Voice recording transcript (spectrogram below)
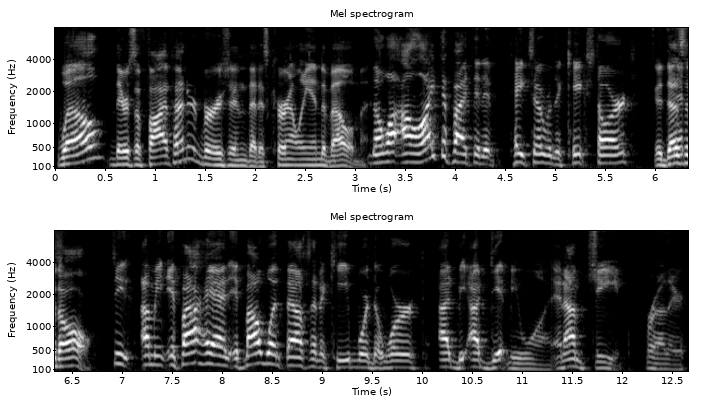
Well, there's a 500 version that is currently in development. the, I like the fact that it takes over the kickstart. It does it all. See, I mean, if I had, if my 1000 had a keyboard that worked, I'd be, I'd get me one, and I'm cheap, brother.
